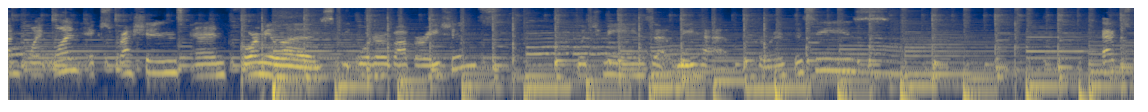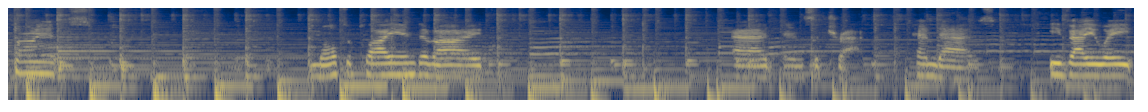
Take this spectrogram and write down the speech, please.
1.1 Expressions and Formulas, the order of operations, which means that we have parentheses, exponents, multiply and divide, add and subtract. PEMDAS. Evaluate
